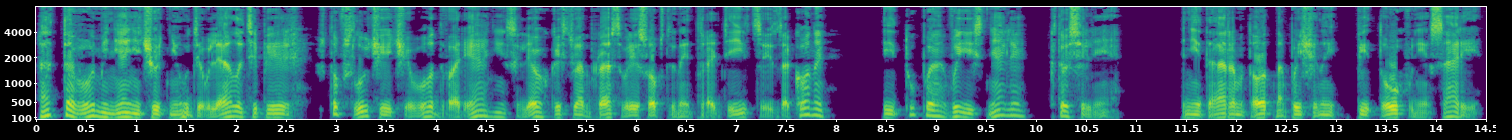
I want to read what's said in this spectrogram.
Оттого меня ничуть не удивляло теперь, что в случае чего дворяне с легкостью отбрасывали собственные традиции, законы и тупо выясняли, кто сильнее. Недаром тот напыщенный петух в Несарии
